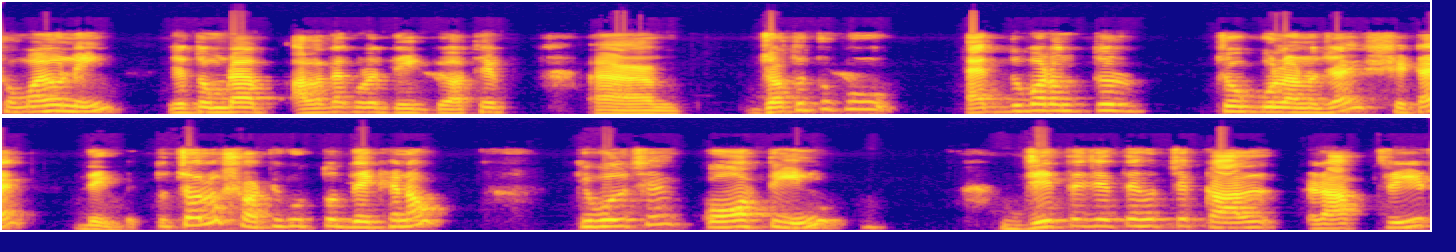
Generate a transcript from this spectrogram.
সময়ও নেই যে তোমরা আলাদা করে দেখবে। আহ, যতটুকু এক দুবার অন্তর চোখ বোলানো যায় সেটাই দেখবে। তো চলো সঠিক উত্তর দেখে নাও। কি বলছে? ক তিন যেতে যেতে হচ্ছে কাল রাত্রির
